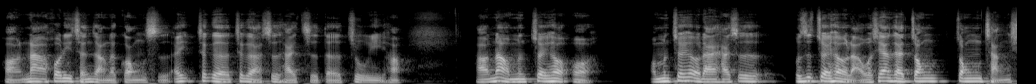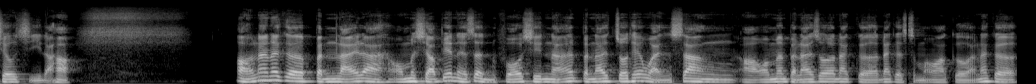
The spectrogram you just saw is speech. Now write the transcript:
好，那获利成长的公司，哎，这个这个是还值得注意哈。好，那我们最后哦，我们最后来还是不是最后了？我现在在中中场休息了哈。哦，那那个本来啦，我们小编也是很佛心呐。本来昨天晚上啊，我们本来说那个那个什么话哥啊，那个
